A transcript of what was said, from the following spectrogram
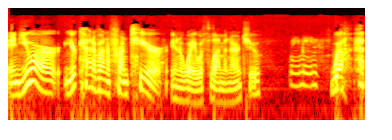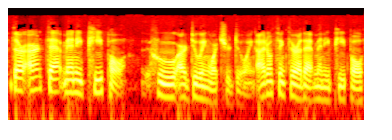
And you are you're kind of on a frontier in a way with lemon, aren't you? What do you mean? Well, there aren't that many people who are doing what you're doing. I don't think there are that many people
